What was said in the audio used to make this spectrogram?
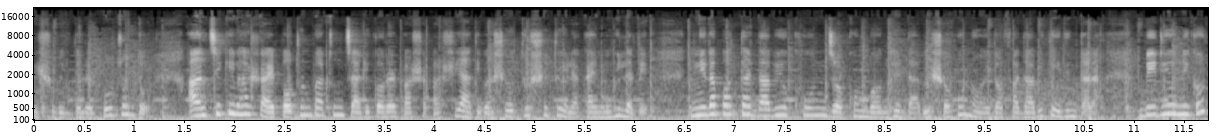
বিশ্ববিদ্যালয় পর্যন্ত আলচিকি ভাষায় পঠন পাঠন চালু করার পাশাপাশি আদিবাসী অধ্যুষিত এলাকায় মহিলাদের নিরাপত্তার দাবি ও খুন জখম বন্ধের দাবি সহ নয় দফা দাবিতে এদিন তারা বিডিও নিকট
